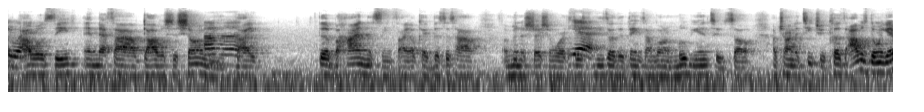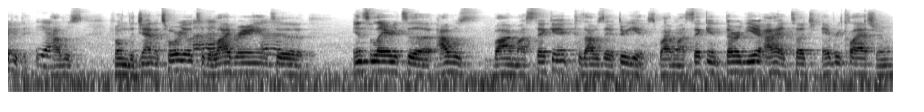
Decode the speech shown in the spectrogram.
you were. I was see, and that's how God was just showing Uh-huh. me like the behind the scenes. Like, okay, this is how administration works. Yeah. these are the things I'm going to move you into. So I'm trying to teach you because I was doing everything. Yeah. I was from the janitorial to the Uh-huh. librarian Uh-huh. to ancillary to I was by my second because I was there three years. By my second, third year, I had touched every classroom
